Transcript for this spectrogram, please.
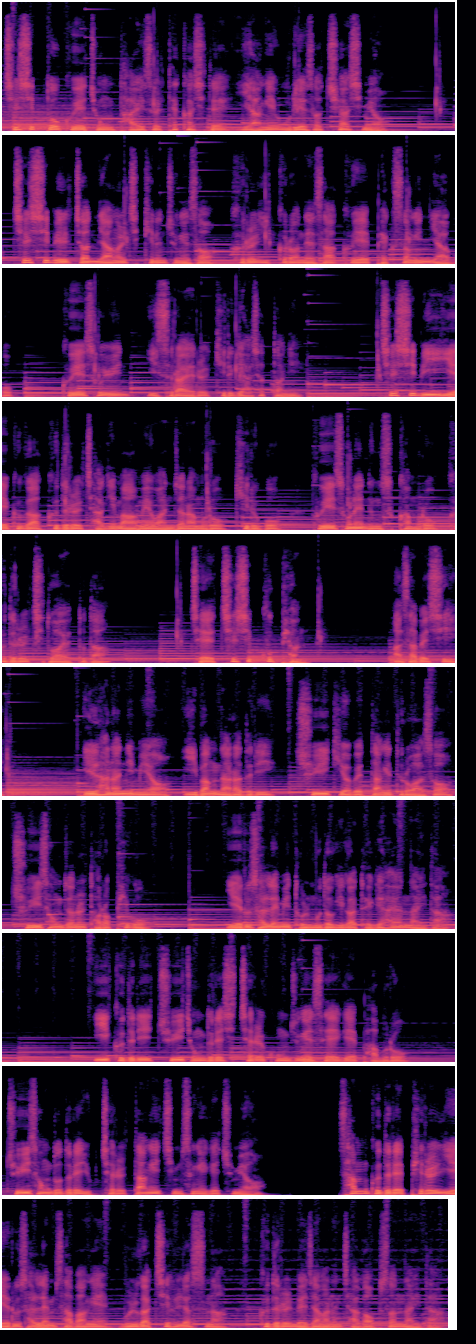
70도 그의 종 다윗을 택하시되 양의 우리에서 취하시며 71전 양을 지키는 중에서 그를 이끌어내사 그의 백성인 야곱 그의 소유인 이스라엘을 기르게 하셨더니 72이에 그가 그들을 자기 마음의 완전함으로 기르고 그의 손의 능숙함으로 그들을 지도하였도다. 제 79편 아사벳이 일 하나님이여 이방 나라들이 주의 기업의 땅에 들어와서 주의 성전을 더럽히고 예루살렘이 돌무더기가 되게 하였나이다. 이 그들이 주의 종들의 시체를 공중의 새에게 밥으로 주의 성도들의 육체를 땅의 짐승에게 주며 삼 그들의 피를 예루살렘 사방에 물같이 흘렸으나 그들을 매장하는 자가 없었나이다.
